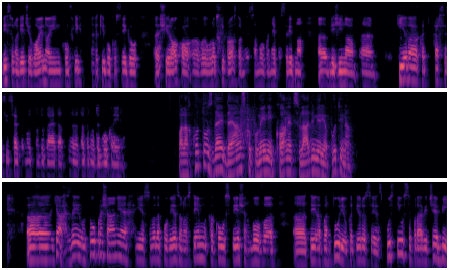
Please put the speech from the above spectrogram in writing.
bistveno večjo vojno in konflikt, ki bo posegal široko v evropski prostor, ne samo v neposredno bližino Kijeva, kar se sicer trenutno dogaja ta, ta trenutek v Ukrajini. Pa lahko to zdaj dejansko pomeni konec Vladimirja Putina? Uh, ja, zdaj, to vprašanje je seveda povezano s tem, kako uspešen bo v uh, tej avanturi, v katero se je spustil. Se pravi, če bi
